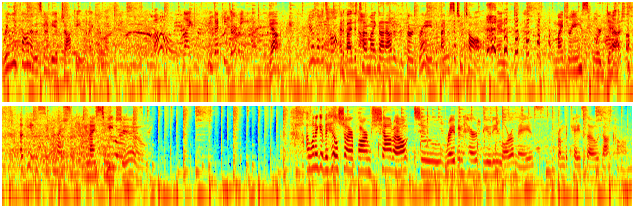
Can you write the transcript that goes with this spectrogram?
really thought I was going to be a jockey when I grew up. Like Kentucky Derby. Yeah. You're a little tall. And by the that time. I got out of the third grade, I was too tall. And my dreams were dashed. Okay, it was super nice to meet you. Nice to meet you. I want to give a Hillshire Farm shout out to raven haired beauty Laura Mayes from thequeso.com.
